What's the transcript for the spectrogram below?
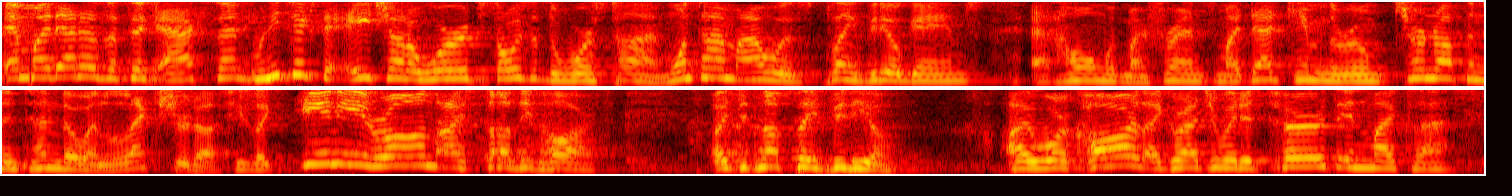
And my dad has a thick accent. When he takes the H out of words, it's always at the worst time. One time I was playing video games at home with my friends. My dad came in the room, turned off the Nintendo, and lectured us. He's like, In Iran, I studied hard. I did not play video. I work hard. I graduated third in my class.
